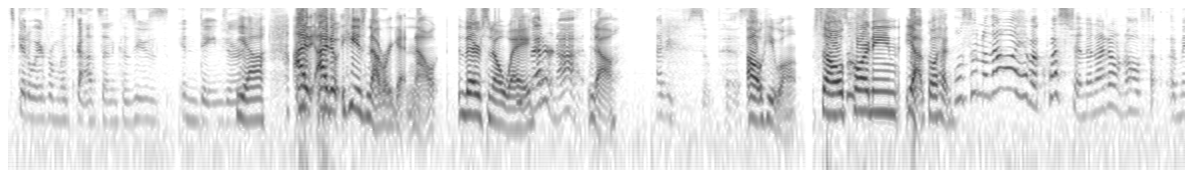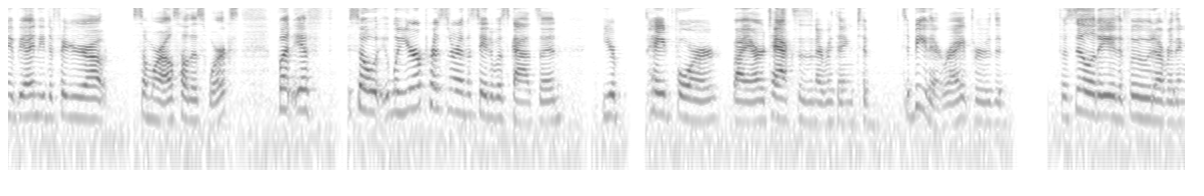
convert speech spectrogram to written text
to get away from Wisconsin because he was in danger. Yeah, I, I don't. He's never getting out. There's no He way. better not. No. I'd be so pissed. Oh, he won't. So, according, yeah, go ahead. Well, so now I have a question, and I don't know if uh, maybe I need to figure out somewhere else how this works. But if so, when you're a prisoner in the state of Wisconsin, you're paid for by our taxes and everything to to be there, right? For the facility, the food, everything.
